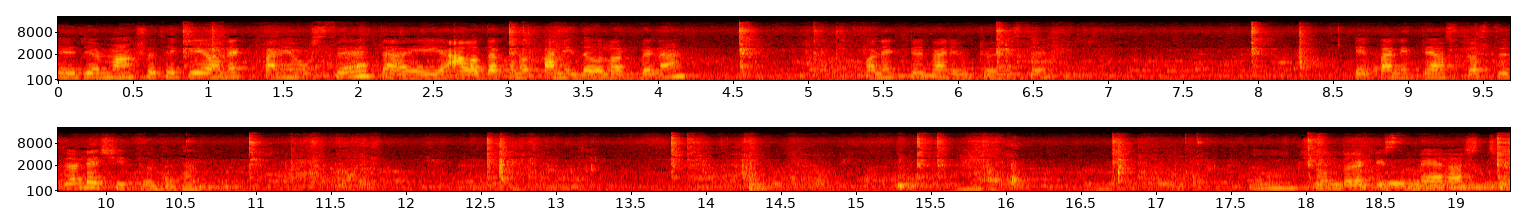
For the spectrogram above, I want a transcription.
এই যে মাংস থেকে অনেক পানি উঠছে, তাই আলাদা কোনো পানি দেওয়া লাগবে না। অনেকটাই পানি উঠে গেছে। এই পানিতে আস্তে আস্তে জলে সিদ্ধ হতে থাকবে হুম, সুন্দর একটা স্মেল আসছে।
